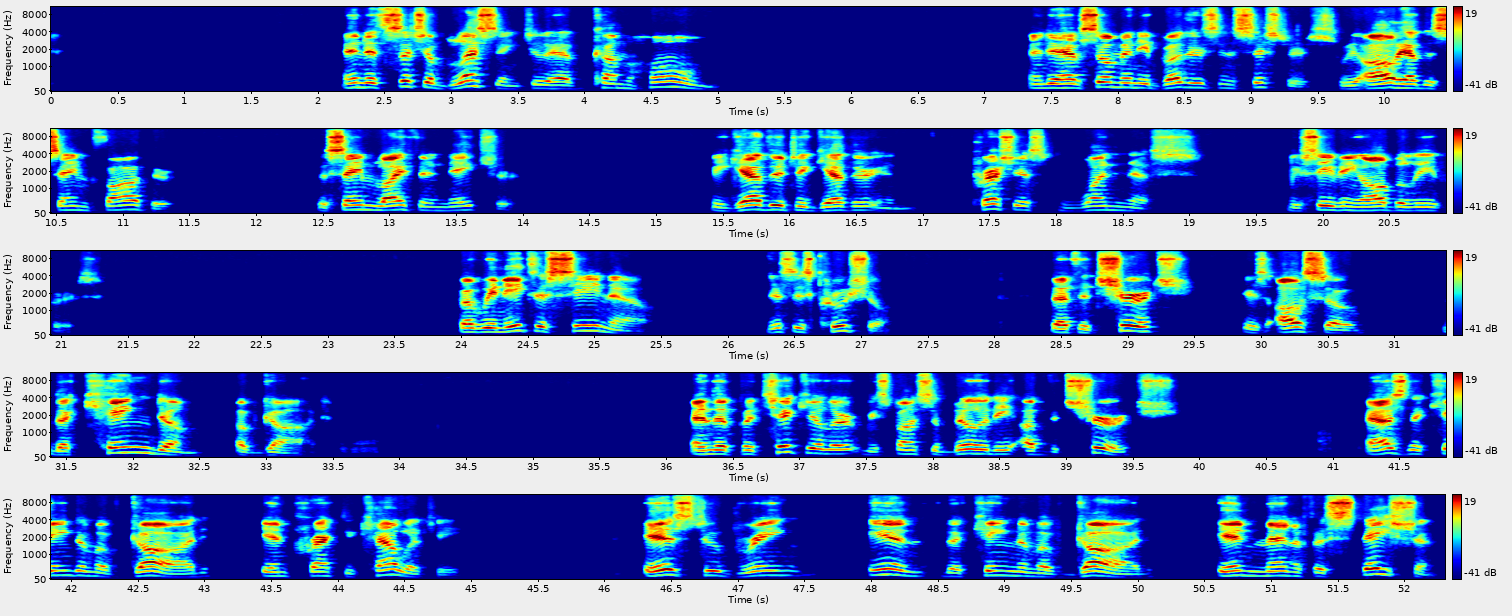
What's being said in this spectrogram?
And it's such a blessing to have come home and to have so many brothers and sisters. We all have the same Father, the same life and nature we gather together in precious oneness, receiving all believers. But we need to see now, this is crucial, that the church is also the kingdom of God. And the particular responsibility of the church as the kingdom of God in practicality is to bring in the kingdom of God in manifestation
